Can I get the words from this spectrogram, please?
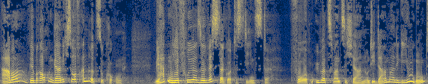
aber wir brauchen gar nicht so auf andere zu gucken. Wir hatten hier früher Silvestergottesdienste vor über 20 Jahren und die damalige Jugend,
